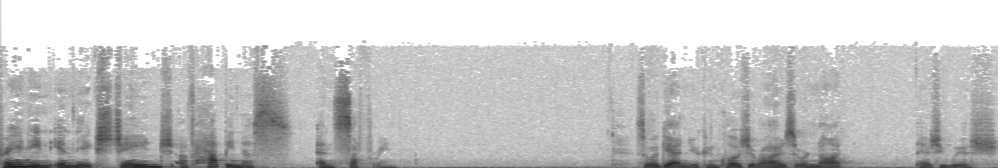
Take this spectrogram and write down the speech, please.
Training in the exchange of happiness and suffering. So, again, you can close your eyes or not as you wish.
